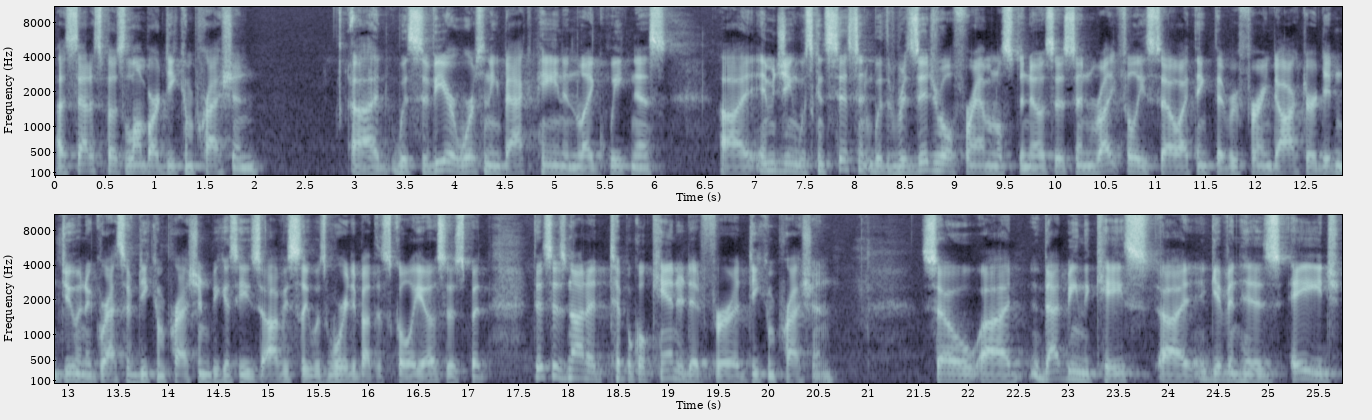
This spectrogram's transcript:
uh, status post lumbar decompression with severe worsening back pain and leg weakness. Uh, imaging was consistent with residual foraminal stenosis, and rightfully so. I think the referring doctor didn't do an aggressive decompression because he's obviously was worried about the scoliosis, but this is not a typical candidate for a decompression. So uh, that being the case, uh, given his age,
